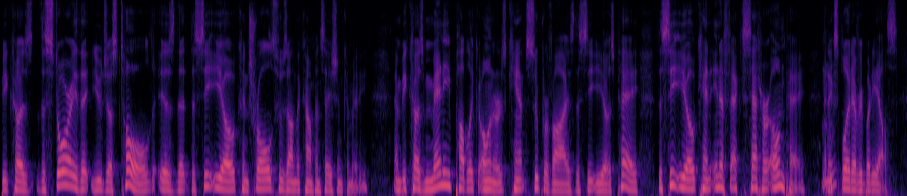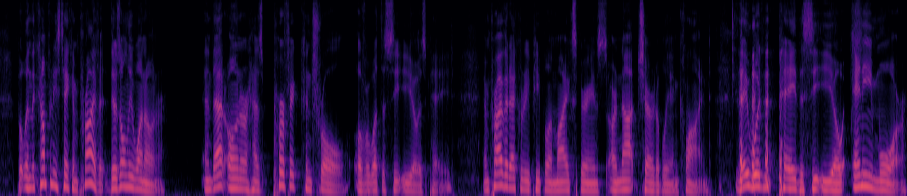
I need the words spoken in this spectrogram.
because the story that you just told is that the CEO controls who's on the compensation committee. And because many public owners can't supervise the CEO's pay, the CEO can, in effect, set her own pay and mm-hmm. exploit everybody else. But when the company's taken private, there's only one owner. And that owner has perfect control over what the CEO is paid. And private equity people, in my experience, are not charitably inclined. They wouldn't pay the CEO any more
